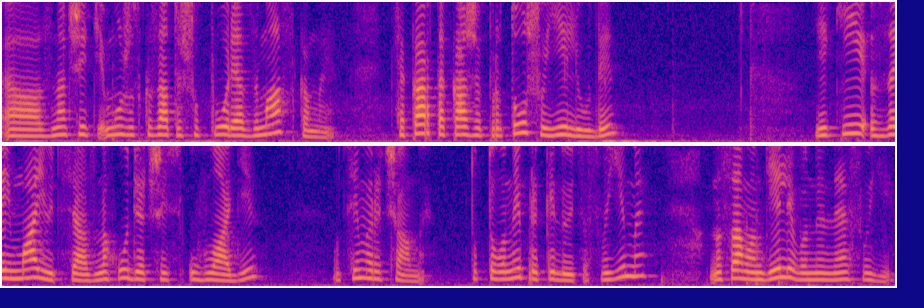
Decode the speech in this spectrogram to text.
Е, Значить, можу сказати, що поряд з масками ця карта каже про те, що є люди, які займаються, знаходячись у владі, цими речами. Тобто вони прикидаються своїми, на самом ділі вони не свої.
